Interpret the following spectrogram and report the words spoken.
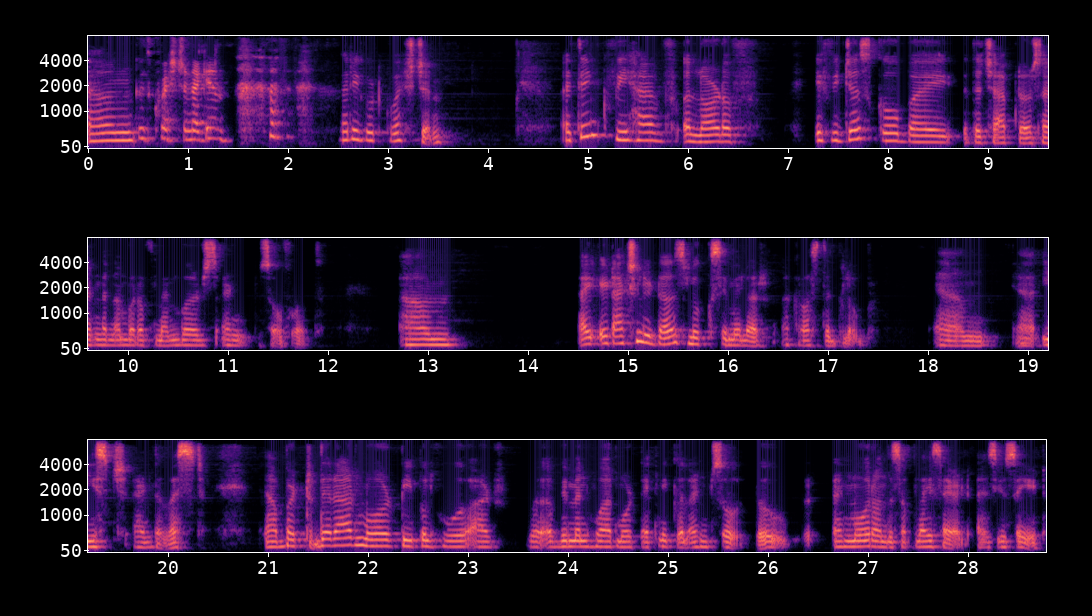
um, good question again. very good question. I think we have a lot of if we just go by the chapters and the number of members and so forth, um, I, it actually does look similar across the globe, um, uh, east and the west. Uh, but there are more people who are uh, women who are more technical and so uh, and more on the supply side, as you say it,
